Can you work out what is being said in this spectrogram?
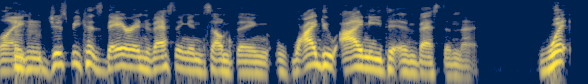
Like Mhm. just because they're investing in something why do i need to invest in that? What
